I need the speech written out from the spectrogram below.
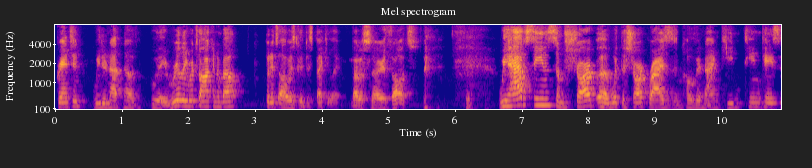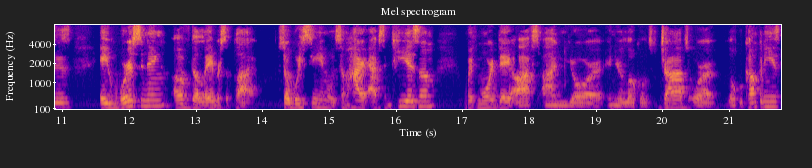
Granted, we do not know who they really were talking about, but it's always good to speculate. Let us know your thoughts. we have seen some sharp, uh, with the sharp rises in COVID 19 cases, a worsening of the labor supply. So we've seen with some higher absenteeism, with more day offs on your in your local jobs or local companies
